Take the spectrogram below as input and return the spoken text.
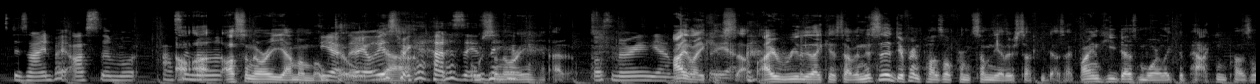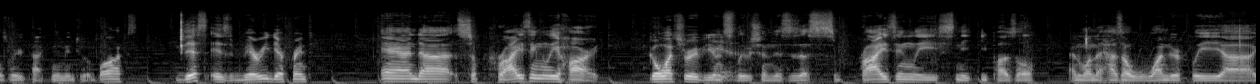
it's designed by Austin uh, Osano- uh, Asanori Yamamoto. Yeah, I always Yeah. forget how to say his name. Osanori, I don't know. Osanori, yeah. I like his yeah. stuff. I really like his stuff. And this is a different puzzle from some of the other stuff he does. I find he does more like the packing puzzles where you're packing them into a box. This is very different and uh, surprisingly hard. Go watch the review and Yeah. solution. This is a surprisingly sneaky puzzle and one that has a wonderfully uh,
